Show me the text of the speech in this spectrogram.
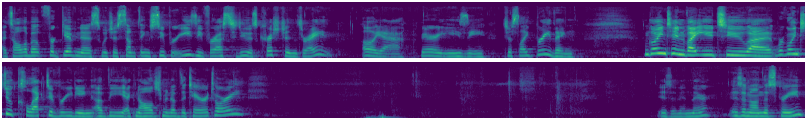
It's all about forgiveness, which is something super easy for us to do as Christians, right? Oh, yeah, very easy, just like breathing. I'm going to invite you to, uh, we're going to do a collective reading of the Acknowledgement of the Territory. Is it in there? Is it on the screen?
